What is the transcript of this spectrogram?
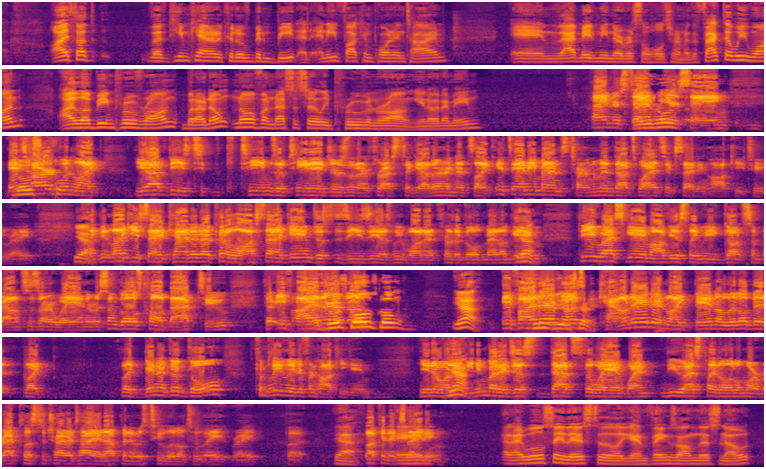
I thought that Team Canada could have been beat at any fucking point in time and that made me nervous the whole tournament. The fact that we won, I love being proved wrong, but I don't know if I'm necessarily proven wrong. You know what I mean? I understand Like, what you're saying. It's hard co- when like you have these t- teams of teenagers that are thrust together, and it's like it's any man's tournament. That's why it's exciting hockey too, right? Yeah. Like, like you said, Canada could have lost that game just as easy as we won it for the gold medal game. Yeah. The U.S. game, obviously, we got some bounces our way, and there were some goals called back too. If either those of those, goals go. Yeah, if either of those sure. counted and like been a little bit like like been a good goal, completely different hockey game. You know what Yeah. I mean? But it just that's the way it went. The U.S. played a little more reckless to try to tie it up, and it was too little, too late, right? But yeah. fucking exciting. And I will say this to like end things on this note:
